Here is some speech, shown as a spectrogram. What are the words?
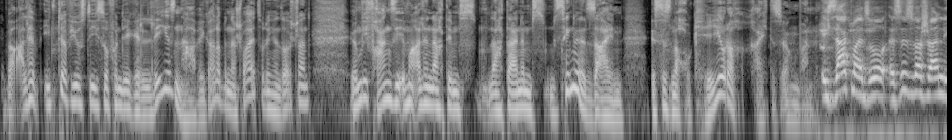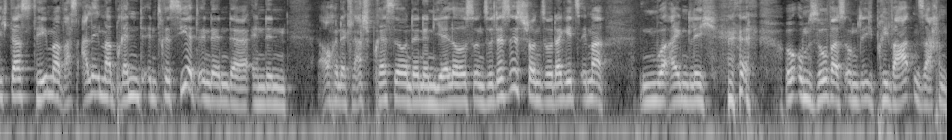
Über alle Interviews, die ich so von dir gelesen habe, egal ob in der Schweiz oder hier in Deutschland, irgendwie fragen sie immer alle nach dem, nach deinem Single-Sein. Ist es noch okay oder reicht es irgendwann? Ich sag mal so, es ist wahrscheinlich das Thema, was alle immer brennend interessiert in den, der, in den, auch in der Klatschpresse und in den Yellows und so. Das ist schon so. Da geht es immer nur eigentlich um sowas, um die privaten Sachen.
